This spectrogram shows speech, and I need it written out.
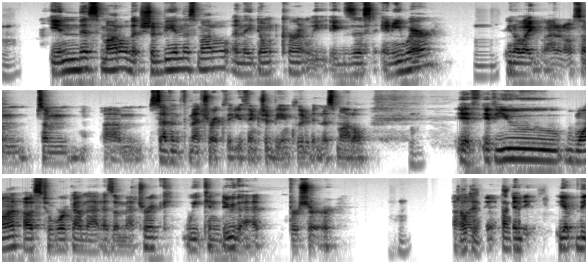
Mhm. in this model that should be in this model and they don't currently exist anywhere, Mm, you know like i don't know some some um, seventh metric that you think should be included in this model Mhm. if if you want us to work on that as a metric we can do that for sure. Um, Okay, and- thank the, yep the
